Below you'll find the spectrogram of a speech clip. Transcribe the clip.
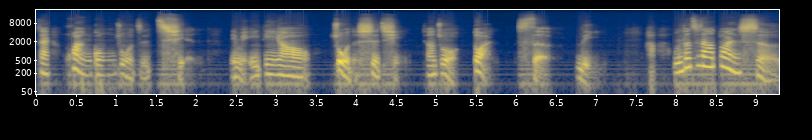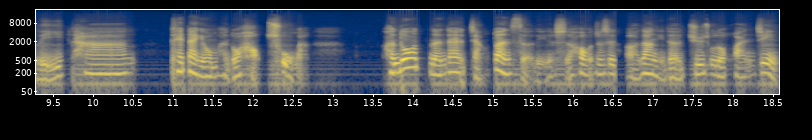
在换工作之前，你们一定要做的事情叫做断舍离。好，我们都知道断舍离它可以带给我们很多好处嘛。很多人在讲断舍离的时候，就是呃，让你的居住的环境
